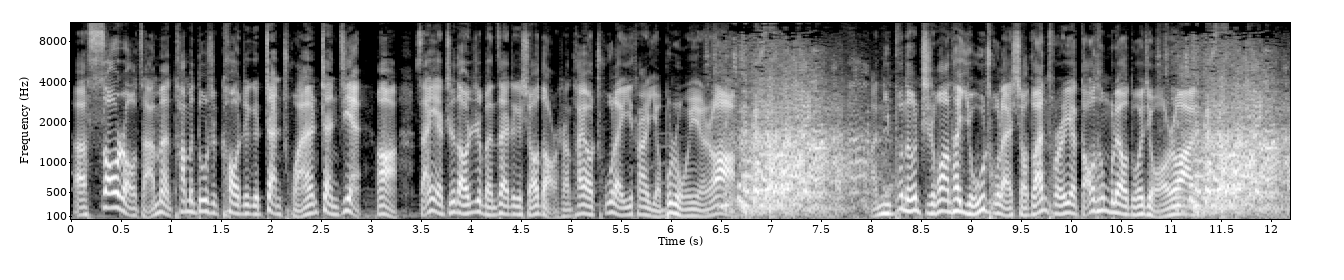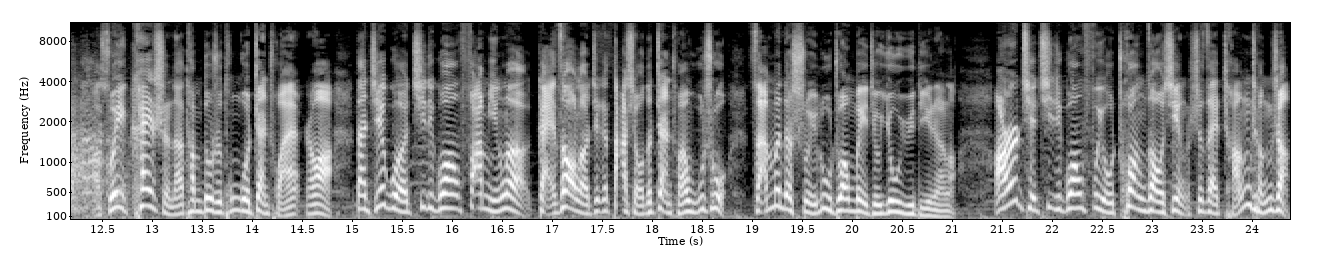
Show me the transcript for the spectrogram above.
呃，骚扰咱们，他们都是靠这个战船、战舰啊。咱也知道，日本在这个小岛上，他要出来一趟也不容易，是吧？啊，你不能指望他游出来，小短腿儿也倒腾不了多久，是吧？啊，所以开始呢，他们都是通过战船，是吧？但结果戚继光发明了、改造了这个大小的战船无数，咱们的水陆装备就优于敌人了。而且戚继光富有创造性，是在长城上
